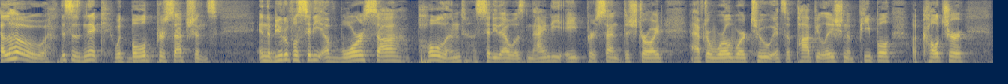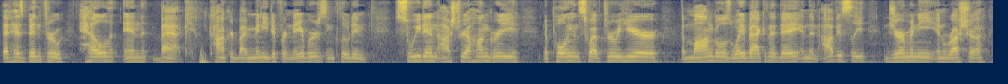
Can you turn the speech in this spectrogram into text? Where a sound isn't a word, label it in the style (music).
Hello, this is Nick with Bold Perceptions. In the beautiful city of Warsaw, Poland, a city that was 98% destroyed after World War II, it's a population of people, a culture that has been through hell and back, conquered by many different neighbors, including Sweden, Austria Hungary, Napoleon swept through here, the Mongols way back in the day, and then obviously Germany and Russia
